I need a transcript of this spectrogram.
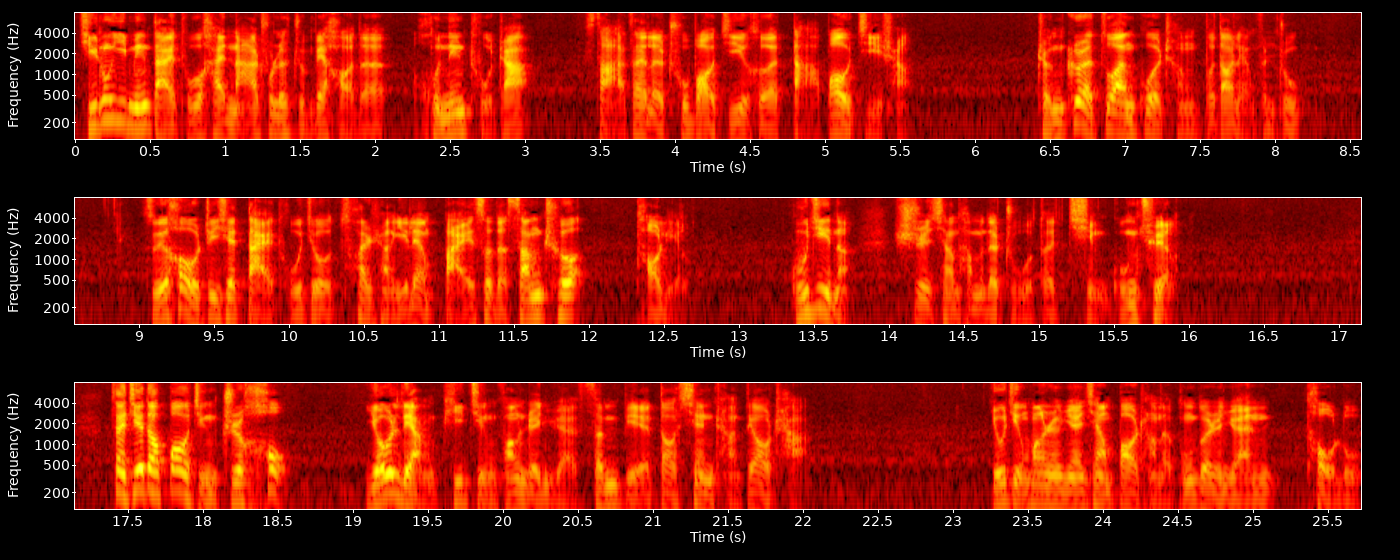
其中一名歹徒还拿出了准备好的混凝土渣，撒在了出报机和打报机上。整个作案过程不到两分钟，随后这些歹徒就窜上一辆白色的丧车逃离了。估计呢是向他们的主子请功去了。在接到报警之后，有两批警方人员分别到现场调查。有警方人员向报厂的工作人员透露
